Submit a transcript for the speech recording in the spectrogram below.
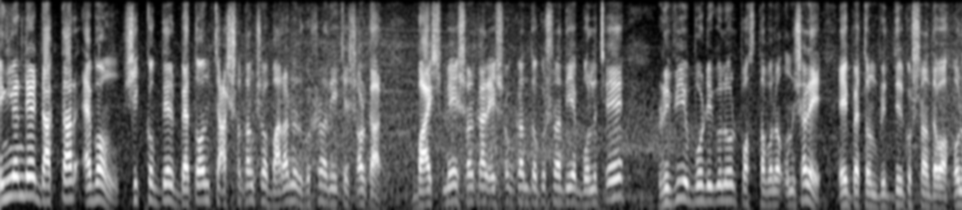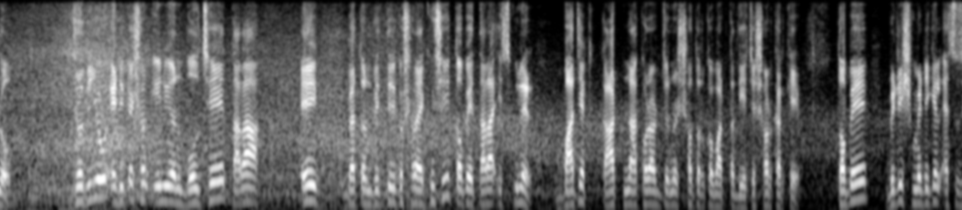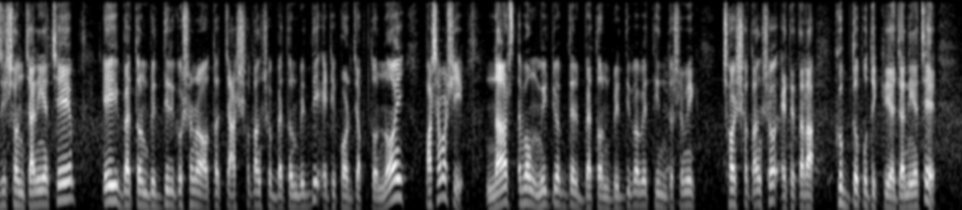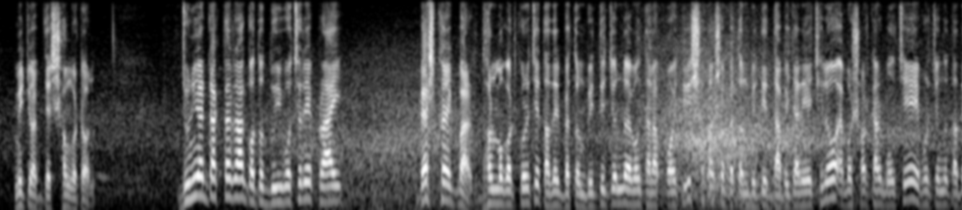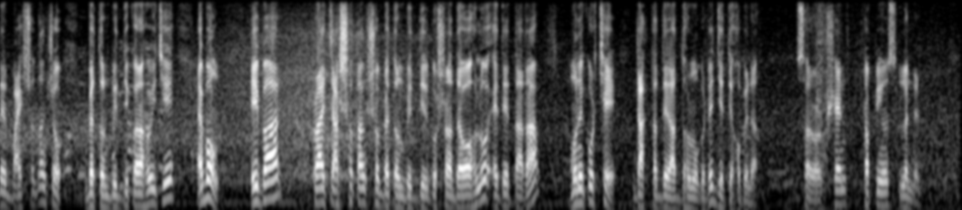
ইংল্যান্ডের ডাক্তার এবং শিক্ষকদের বেতন চার শতাংশ বাড়ানোর ঘোষণা দিয়েছে সরকার। বাইশ মে সরকার এ সংক্রান্ত ঘোষণা দিয়ে বলেছে, রিভিউ বডিগুলোর প্রস্তাবনা অনুসারে এই বেতন বৃদ্ধির ঘোষণা দেওয়া হলো। যদিও এডুকেশন ইউনিয়ন বলছে, তারা এই বেতন বৃদ্ধির ঘোষণায় খুশি, তবে তারা স্কুলের বাজেট কাট না করার জন্য সতর্কবার্তা দিয়েছে সরকারকে। তবে ব্রিটিশ মেডিকেল অ্যাসোসিয়েশন জানিয়েছে এই বেতন বৃদ্ধির ঘোষণা, অর্থাৎ চার শতাংশ বেতন বৃদ্ধি, এটি পর্যাপ্ত নয়। পাশাপাশি নার্স এবং মিডওয়েফদের বেতন বৃদ্ধি পাবে তিন দশমিক ছয় শতাংশ। এতে তারা ক্ষুব্ধ প্রতিক্রিয়া জানিয়েছে মিডওয়েফদের সংগঠন। জুনিয়র ডাক্তাররা গত দুই বছরে প্রায় বেশ কয়েকবার ধর্মঘট করেছে তাদের বেতন বৃদ্ধির জন্য এবং তারা পঁয়ত্রিশ শতাংশ বেতন বৃদ্ধির দাবি জানিয়েছিল এবং সরকার বলছে এ পর্যন্ত তাদের বাইশ শতাংশ বেতন বৃদ্ধি করা হয়েছে এবং এবার প্রায় চার শতাংশ বেতন বৃদ্ধির ঘোষণা দেওয়া হলো। এতে তারা মনে করছে, ডাক্তারদের আর ধর্মঘটে যেতে হবে না। Sarwar Hossain, top news, London.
